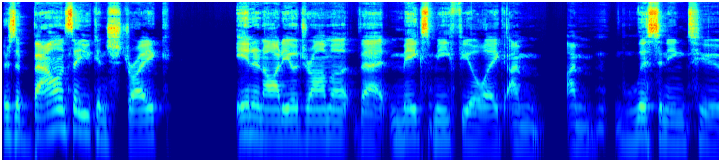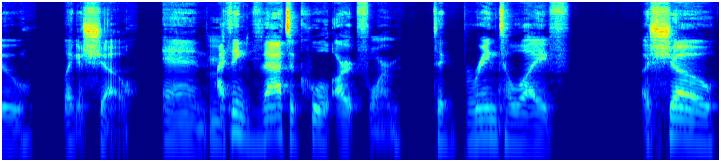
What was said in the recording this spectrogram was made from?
there's a balance that you can strike in an audio drama that makes me feel like I'm I'm listening to like a show. And mm. I think that's a cool art form to bring to life a show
